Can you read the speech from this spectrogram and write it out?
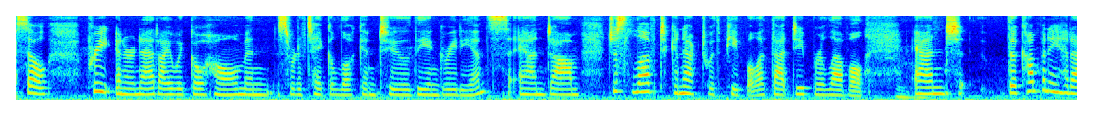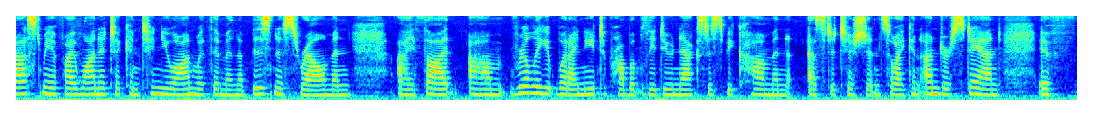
so, pre internet, I would go home and sort of take a look into the ingredients and um, just love to connect with people at that deeper level. And the company had asked me if I wanted to continue on with them in a business realm, and I thought um, really what I need to probably do next is become an esthetician so I can understand if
